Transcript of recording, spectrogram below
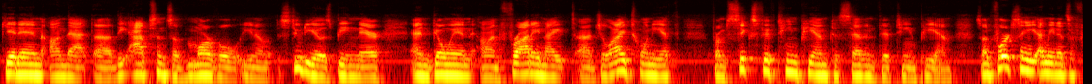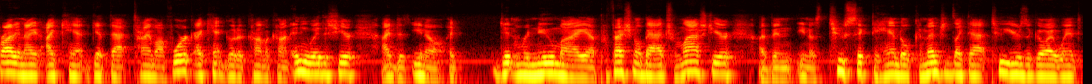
get in on that, uh, the absence of Marvel, you know, studios being there and go in on Friday night, uh, July 20th from 6:15 p.m. to 7:15 p.m. So unfortunately, I mean it's a Friday night. I can't get that time off work. I can't go to Comic Con anyway this year. I just, you know, I didn't renew my uh, professional badge from last year. I've been, you know, too sick to handle conventions like that. Two years ago, I went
